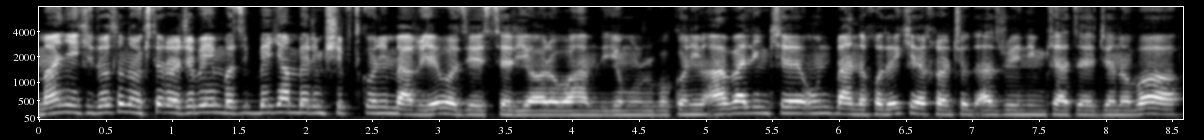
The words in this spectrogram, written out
من یکی دو تا نکته راجع به این بازی بگم بریم شیفت کنیم بقیه بازی سری ها رو با هم دیگه مرور بکنیم. اول اینکه اون بنده خدایی که اخراج شد از روی نیمکت جنوا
